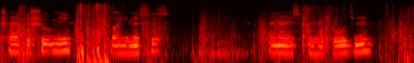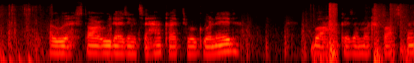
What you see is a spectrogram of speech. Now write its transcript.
Tries to shoot me but he misses and now he's coming towards me. I start realizing it's a hacker, I throw a grenade, but hackers are much faster.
